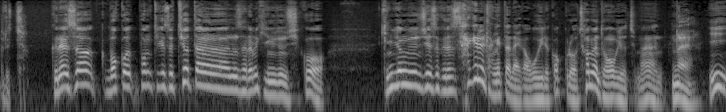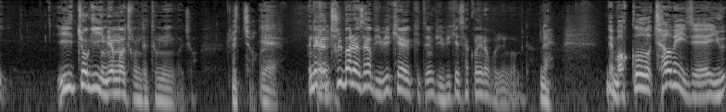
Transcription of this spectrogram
그렇죠. 그래서 먹고 뻥튀기해서 튀었다는 사람이 김유준 씨고 김경준 씨에서 그래서 사기를 당했다 내가 오히려 거꾸로 처음엔 동업이었지만 네. 이 이쪽이 이명박 전 대통령인 거죠. 그렇죠. 예. 근데 네. 그 출발 회사가 BBK였기 때문에 BBK 사건이라고 불리는 겁니다. 네. 근데 먹고 처음에 이제 유,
